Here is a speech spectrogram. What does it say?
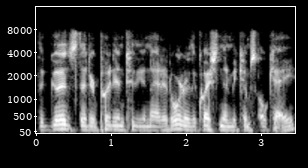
the goods that are put into the United Order, the question then becomes okay,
